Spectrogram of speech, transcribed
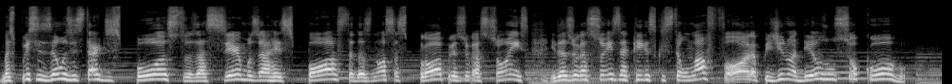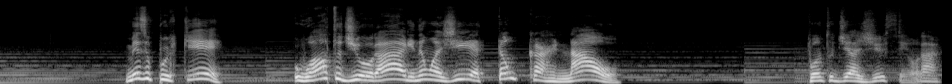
mas precisamos estar dispostos a sermos a resposta das nossas próprias orações e das orações daqueles que estão lá fora pedindo a Deus um socorro. Mesmo porque o ato de orar e não agir é tão carnal quanto de agir sem orar.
